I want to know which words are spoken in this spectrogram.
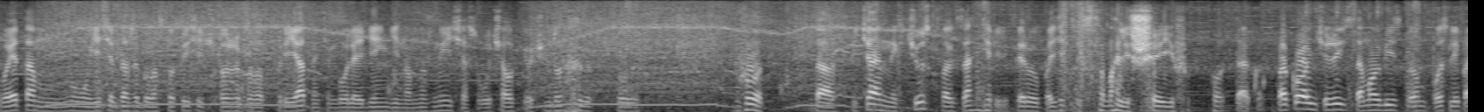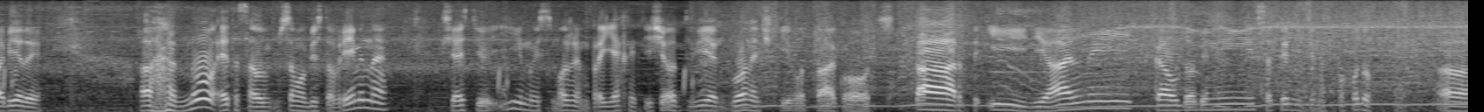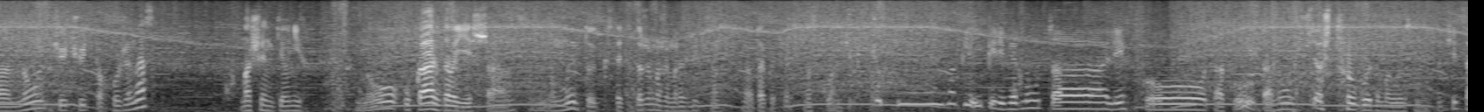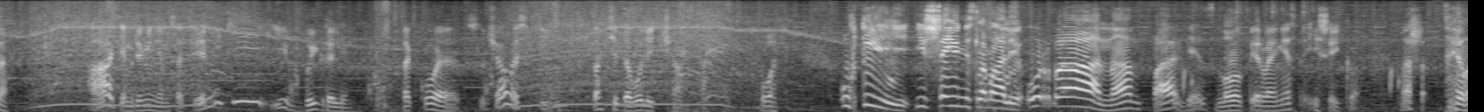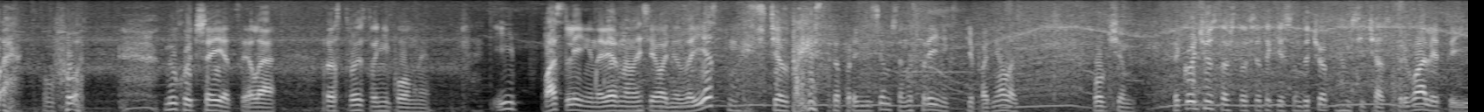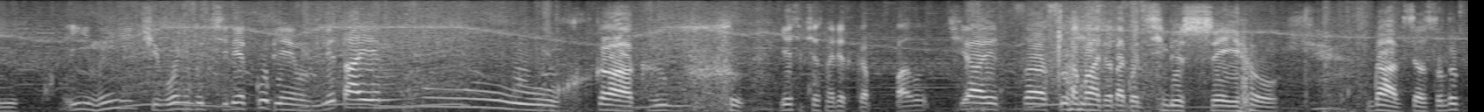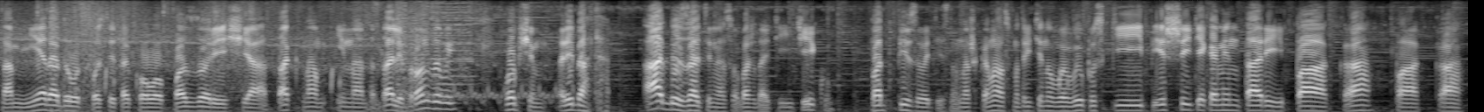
В этом, ну, если бы даже было 100 тысяч, тоже было приятно, тем более деньги нам нужны, сейчас улучшалки очень дорого стоят. Вот, да, в печальных чувствах заняли первую позицию, сломали шею. Вот так вот. Покончи жизнь самоубийством после победы. А, ну, это самоубийство временное к счастью, и мы сможем проехать еще две гоночки вот так вот. Старт идеальный, колдобины, соперники нас походу, э, ну, чуть-чуть похуже нас. Машинки у них, ну, у каждого есть шанс. Но мы тут, кстати, тоже можем разбиться. Вот так вот сейчас на склончик. Могли перевернуться легко, так, утонуть, все что угодно могло с ним случиться. А тем временем соперники и выиграли. Такое случалось и, кстати, довольно часто. Вот. Ух ты! И шею не сломали! Ура! Нам повезло. Первое место и шейку. Наша целая. Вот. Ну, хоть шея целая. Расстройство неполное. И последний, наверное, на сегодня заезд. Мы сейчас быстро пронесемся. Настроение, кстати, поднялось. В общем, такое чувство, что все-таки сундучок нам сейчас привалит и и мы чего-нибудь себе купим. Летаем. Ух, как. Если честно, редко получается сломать вот так вот себе шею. Да, все, сундук нам не дадут после такого позорища. Так нам и надо. Дали бронзовый. В общем, ребята, обязательно освобождайте ячейку. Подписывайтесь на наш канал, смотрите новые выпуски, пишите комментарии. Пока-пока.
